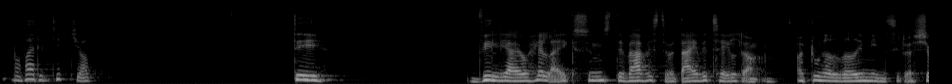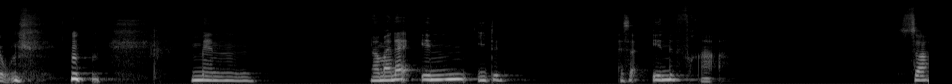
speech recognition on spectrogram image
Hvorfor er det dit job? Det vil jeg jo heller ikke synes, det var, hvis det var dig, vi talte om, og du havde været i min situation. Men når man er inde i det, altså indefra, så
